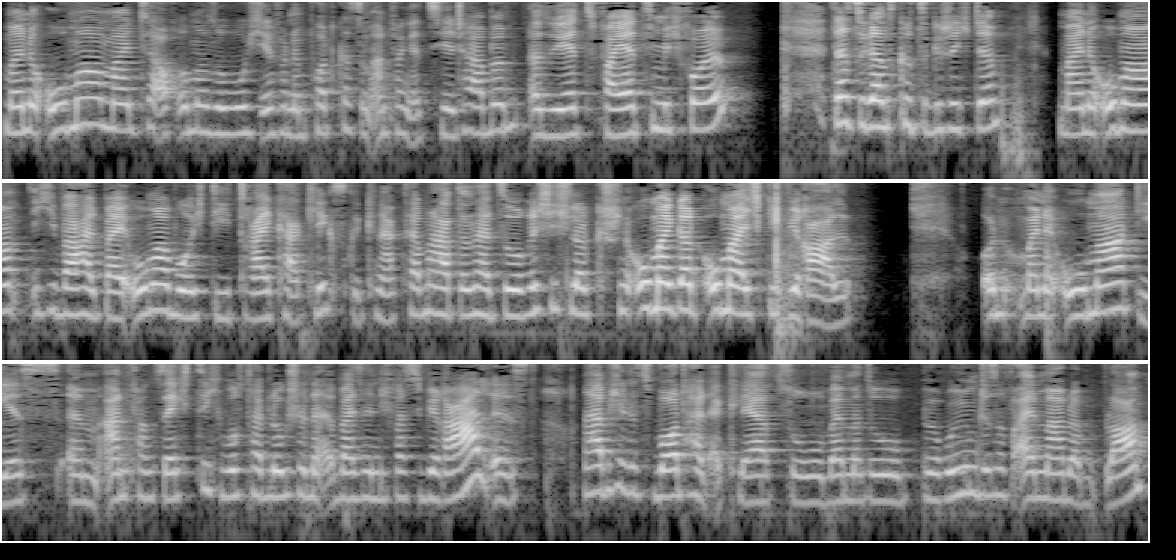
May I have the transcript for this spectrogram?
Meine Oma meinte auch immer so, wo ich ihr von dem Podcast am Anfang erzählt habe. Also jetzt feiert sie mich voll. Das ist eine ganz kurze Geschichte. Meine Oma, ich war halt bei Oma, wo ich die 3K Klicks geknackt habe und habe dann halt so richtig laut geschrien, oh mein Gott, Oma, ich gehe viral. Und meine Oma, die ist ähm, Anfang 60, wusste halt logischerweise nicht, was viral ist. Und dann habe ich ihr das Wort halt erklärt, so, wenn man so berühmt ist auf einmal, bla bla bla.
